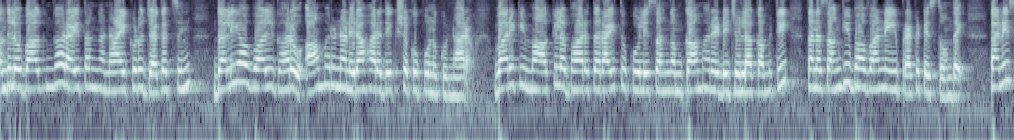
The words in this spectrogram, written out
అందులో భాగంగా రైతాంగ నాయకుడు జగత్ సింగ్ దలియావాల్ గారు ఆమరణ నిరాహార దీక్షకు పూనుకున్నారు వారికి మా అఖిల భారత రైతు కూలీ సంఘం కామారెడ్డి జిల్లా కమిటీ తన సంఘీభావాన్ని ప్రకటిస్తోంది. కనీస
